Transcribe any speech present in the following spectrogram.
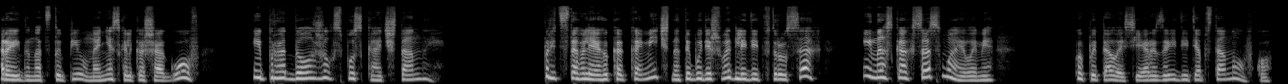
Рейден отступил на несколько шагов и продолжил спускать штаны. Представляю, как комично ты будешь выглядеть в трусах и носках со смайлами. Попыталась я разрядить обстановку.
